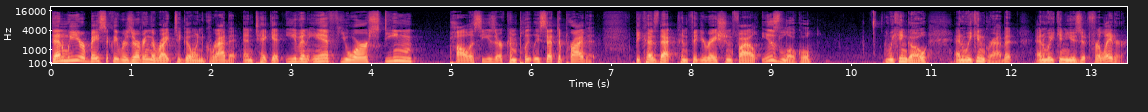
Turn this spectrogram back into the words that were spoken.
then we are basically reserving the right to go and grab it and take it, even if your Steam policies are completely set to private because that configuration file is local, we can go and we can grab it and we can use it for later.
